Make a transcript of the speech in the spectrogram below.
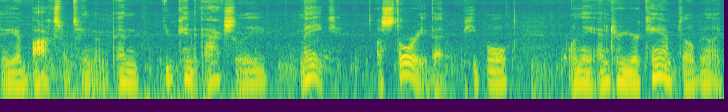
maybe a box between them, and you can actually make a story that people when they enter your camp, they'll be like,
